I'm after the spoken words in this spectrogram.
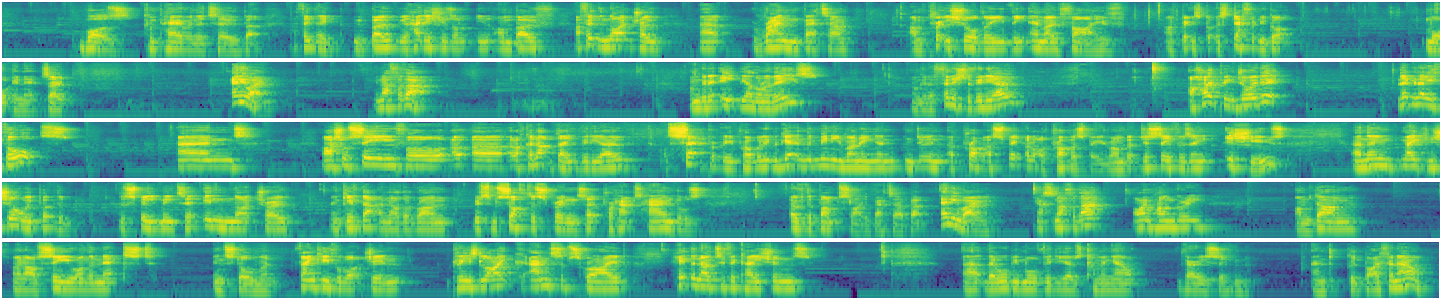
was comparing the two, but I think they we both we had issues on in, on both. I think the Nitro uh, ran better. I'm pretty sure the the M05, I bet it's got it's definitely got more in it. So anyway, enough of that. I'm going to eat the other one of these. I'm going to finish the video. I hope you enjoyed it. Let me know your thoughts, and I shall see you for uh, uh, like an update video separately. Probably we're getting the mini running and, and doing a proper a, spe- a lot of proper speed run, but just see if there's any issues, and then making sure we put the the speed meter in nitro and give that another run with some softer springs so it perhaps handles over the bump slightly better. But anyway, that's enough of that. I'm hungry. I'm done. And I'll see you on the next installment. Thank you for watching. Please like and subscribe. Hit the notifications. Uh, there will be more videos coming out very soon. And goodbye for now.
